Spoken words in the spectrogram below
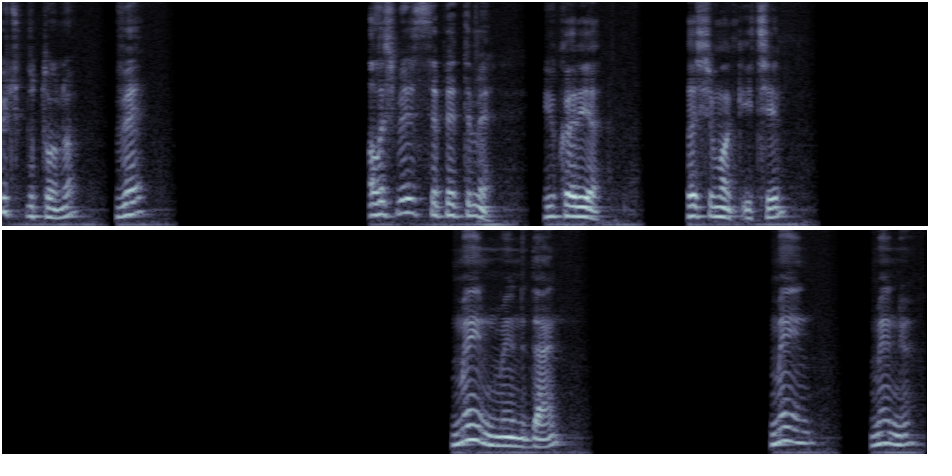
üç butonu ve alışveriş sepetimi yukarıya taşımak için main menüden main menü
